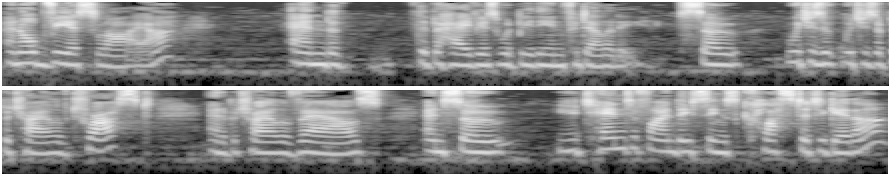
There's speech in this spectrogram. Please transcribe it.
an obvious liar, and the, the behaviors would be the infidelity. So, which is a, which is a betrayal of trust and a betrayal of vows. And so you tend to find these things cluster together.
